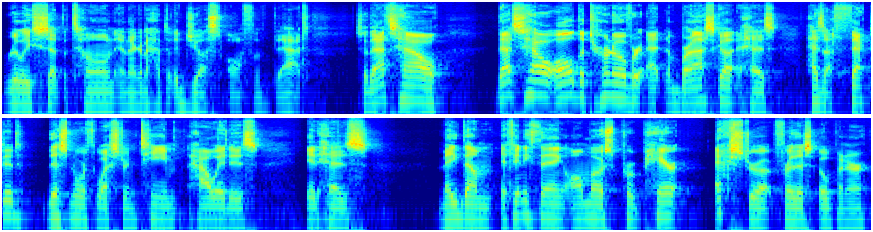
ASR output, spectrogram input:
really set the tone, and they're going to have to adjust off of that. So that's how that's how all the turnover at Nebraska has has affected this Northwestern team. How it is, it has made them, if anything, almost prepare extra for this opener.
